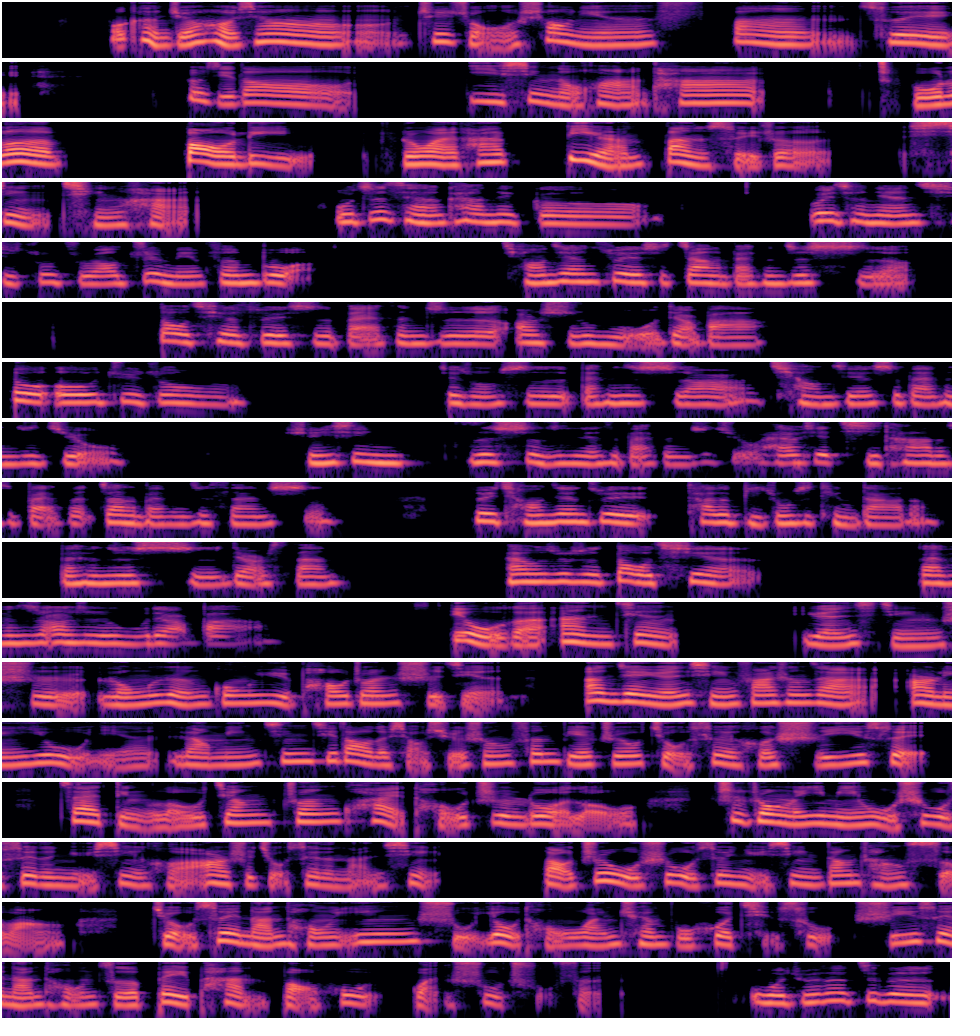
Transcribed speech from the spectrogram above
我感觉好像这种少年犯罪涉及到异性的话，他除了暴力之外，他必然伴随着性侵害。我之前看那个未成年起诉主要罪名分布。强奸罪是占了百分之十，盗窃罪是百分之二十五点八，斗殴聚众这种是百分之十二，抢劫是百分之九，寻衅滋事这些是百分之九，还有一些其他的是百分占了百分之三十，所以强奸罪它的比重是挺大的，百分之十点三，还有就是盗窃，百分之二十五点八。第五个案件原型是龙人公寓抛砖事件。案件原型发生在二零一五年，两名京畿道的小学生分别只有九岁和十一岁，在顶楼将砖块投掷落楼，致中了一名五十五岁的女性和二十九岁的男性，导致五十五岁女性当场死亡。九岁男童因属幼童，完全不获起诉；十一岁男童则被判保护管束处分。我觉得这个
